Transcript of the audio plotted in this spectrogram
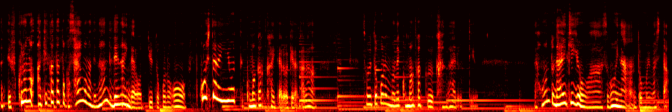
だって袋の開け方とか最後まで何で出ないんだろうっていうところをこうしたらいいよって細かく書いてあるわけだからそういうところもね細かく考えるっていう本当大企業はすごいなと思いました。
